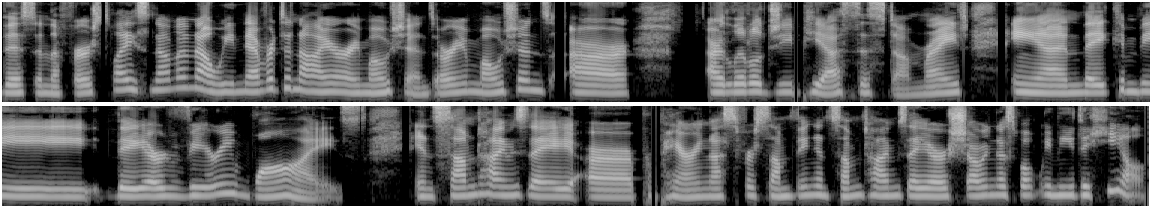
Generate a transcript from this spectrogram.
this in the first place." No, no, no. We never deny our emotions. Our emotions are our little GPS system, right? And they can be, they are very wise. And sometimes they are preparing us for something, and sometimes they are showing us what we need to heal,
